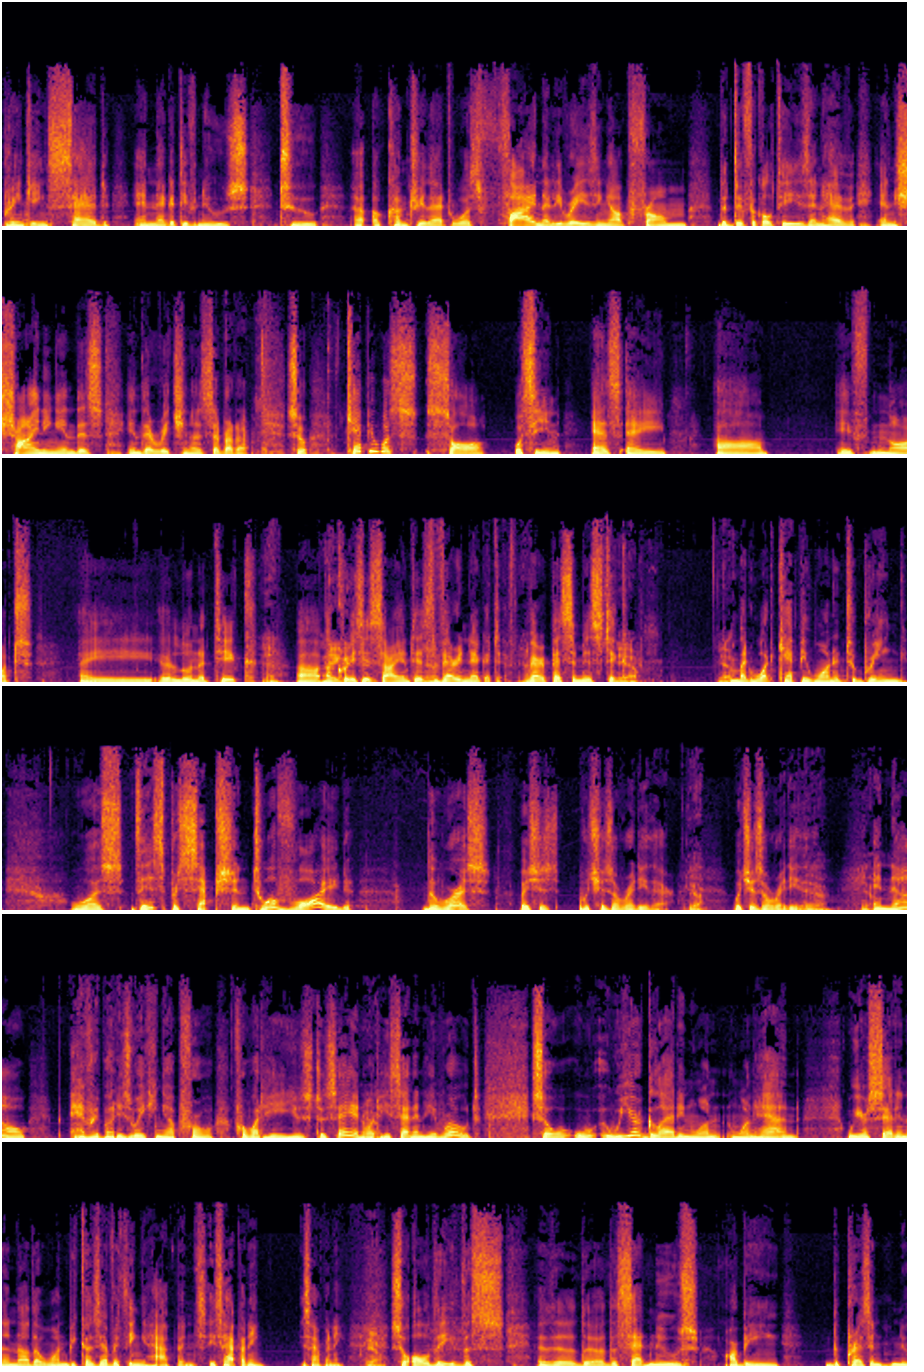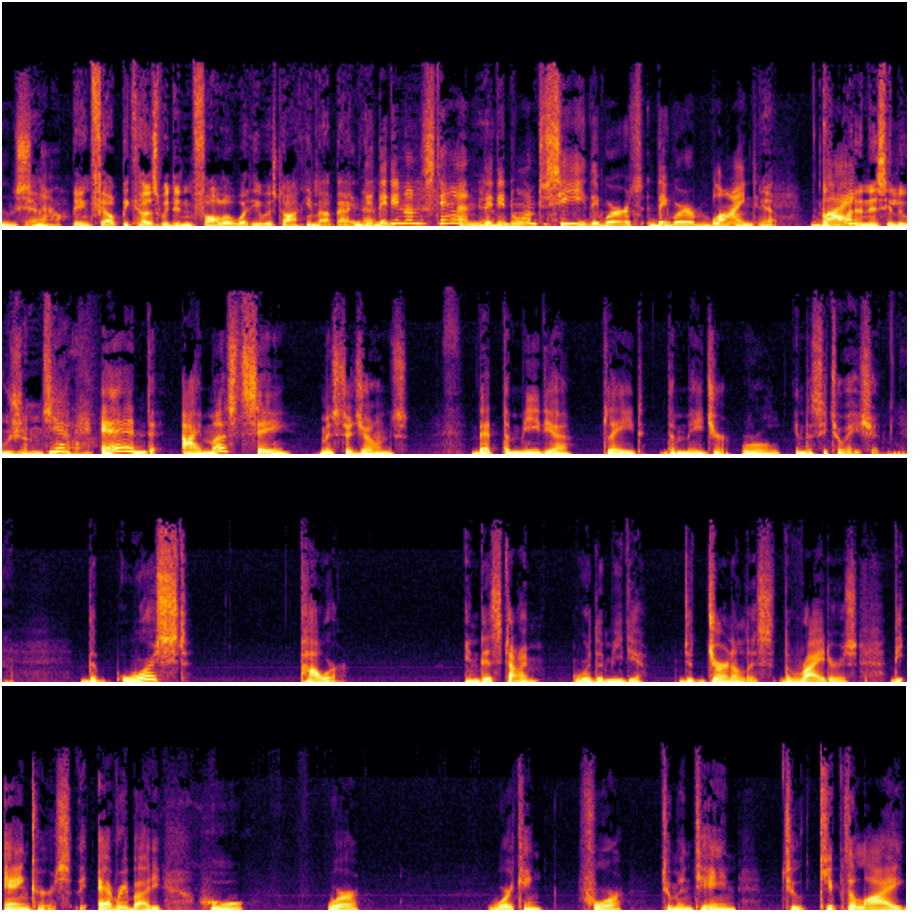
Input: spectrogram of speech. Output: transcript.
bringing sad and negative news to a, a, country that was finally raising up from the difficulties and have and shining in this in their richness. Blah, blah. So Keppe was saw was seen as a uh, if not a, a lunatic, Yeah. uh, a crazy scientist, Yeah. very negative, very pessimistic. Yeah. Yeah. But what Keppe wanted to bring was this perception to avoid the worst, which is which is already there. Yeah. Which is already there. Yeah, yeah. And now everybody's waking up for, for what he used to say and what he said and he wrote. So w- we are glad in one one hand. We are sad in another one because everything happens. It's happening. It's happening. Yeah. So all the this the, the the sad news are being the present news Yeah. now. Being felt because we didn't follow what he was talking about back They, then. they didn't understand. Yeah. They didn't want to see. They were they were blind. yeah. By Caught in this illusion. yeah, and I must say, Mr. Jones, that the media played the major role in the situation. The worst power in this time were the media, the journalists, the writers, the anchors, the, everybody who were working for to maintain, to keep the lie,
